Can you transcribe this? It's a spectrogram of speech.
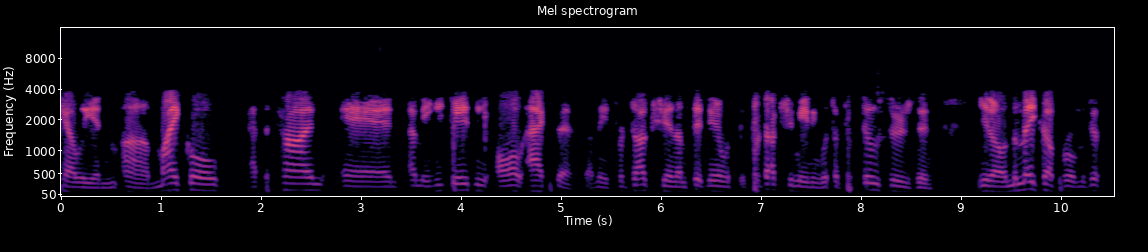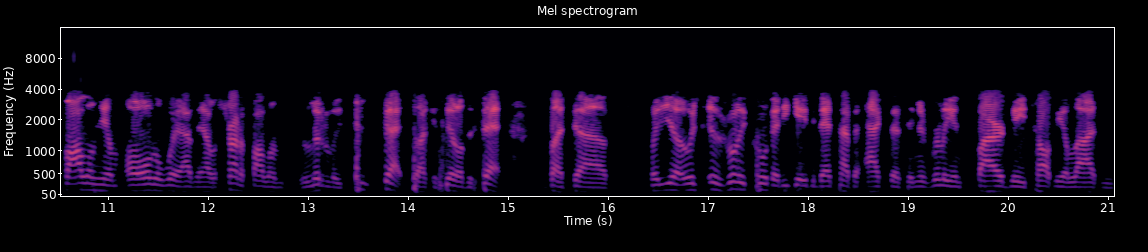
Kelly and uh, Michael at the time. And I mean, he gave me all access. I mean, production. I'm sitting there with the production meeting with the producers and you know, in the makeup room, and just follow him all the way. I mean, I was trying to follow him literally two sets so I could sit on the set, but. uh but you know, it was, it was really cool that he gave me that type of access, and it really inspired me, taught me a lot, and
